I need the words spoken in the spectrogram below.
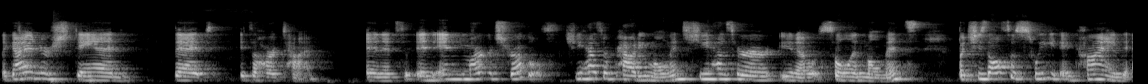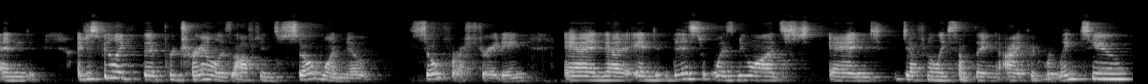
Like, I understand that it's a hard time and it's and, and Margaret struggles. She has her pouty moments. She has her, you know, sullen moments, but she's also sweet and kind. And I just feel like the portrayal is often so one note, so frustrating. And uh, and this was nuanced and definitely something I could relate to.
